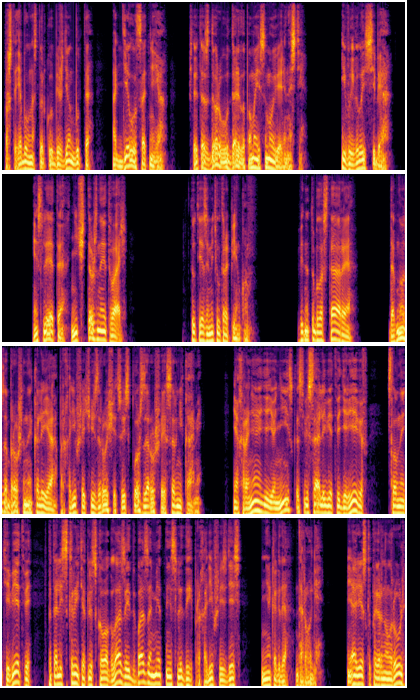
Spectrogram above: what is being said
Просто я был настолько убежден, будто отделался от нее, что это здорово ударило по моей самоуверенности и вывело из себя. Если это ничтожная тварь... Тут я заметил тропинку. Видно, это была старая, давно заброшенная колея, проходившая через рощицу и сплошь заросшая сорняками. И, охраняя ее, низко свисали ветви деревьев, словно эти ветви пытались скрыть от людского глаза едва заметные следы, проходившие здесь некогда дороги. Я резко повернул руль,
